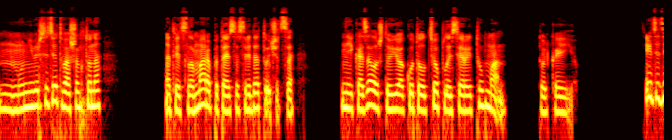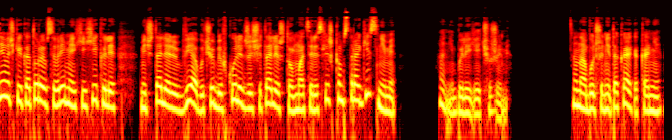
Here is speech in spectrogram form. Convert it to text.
«Университет Вашингтона», — ответила Мара, пытаясь сосредоточиться. Ей казалось, что ее окутал теплый серый туман, только ее. Эти девочки, которые все время хихикали, мечтали о любви, об учебе в колледже, считали, что матери слишком строги с ними. Они были ей чужими. Она больше не такая, как они.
